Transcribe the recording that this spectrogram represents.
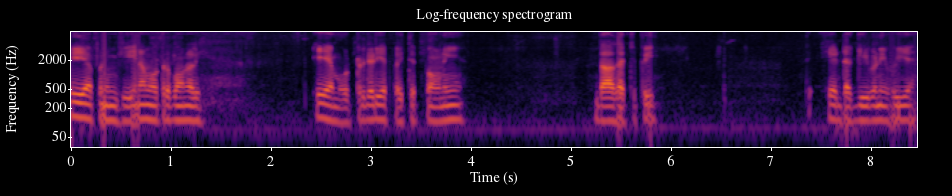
ਇਹ ਆਪਣੀ ਮਸ਼ੀਨ ਆ ਮੋਟਰ ਪਾਉਣ ਵਾਲੀ। ਇਹ ਹੈ ਮੋਟਰ ਜਿਹੜੀ ਆਪਾਂ ਇੱਥੇ ਪਾਉਣੀ ਹੈ 10 HP ਤੇ ਇਹ ਡੱਗੀ ਬਣੀ ਹੋਈ ਹੈ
